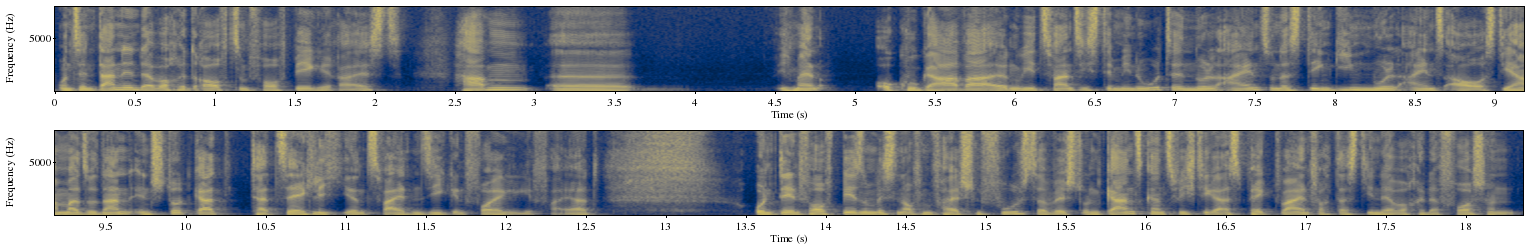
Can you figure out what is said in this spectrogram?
und sind dann in der Woche drauf zum VfB gereist, haben, äh, ich meine, Okugawa irgendwie 20. Minute 0-1 und das Ding ging 0-1 aus. Die haben also dann in Stuttgart tatsächlich ihren zweiten Sieg in Folge gefeiert und den VfB so ein bisschen auf dem falschen Fuß erwischt. Und ganz, ganz wichtiger Aspekt war einfach, dass die in der Woche davor schon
